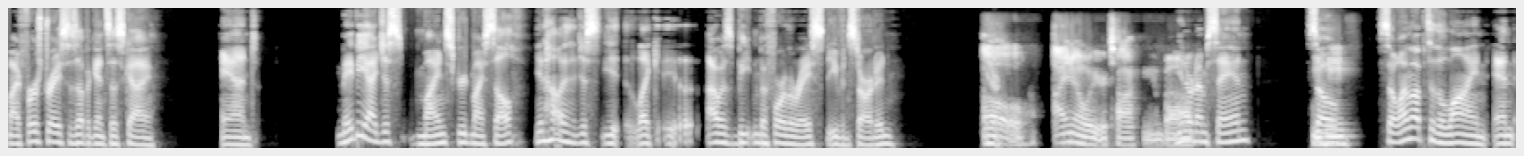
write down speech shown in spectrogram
my first race is up against this guy, and maybe I just mind screwed myself. You know how I just like I was beaten before the race even started. Yeah. Oh, I know what you're talking about. You know what I'm saying? So Mhm. so I'm up to the line and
